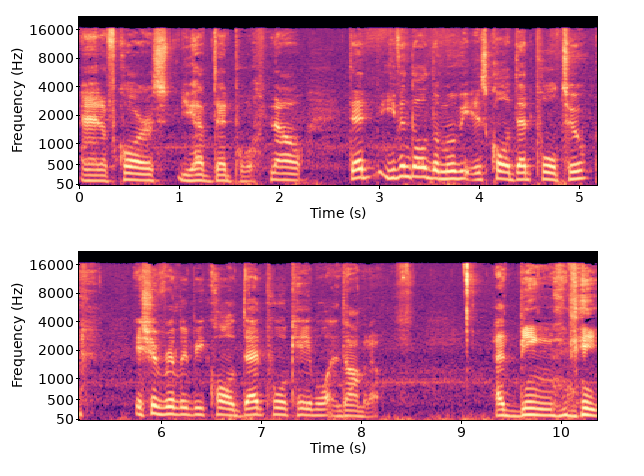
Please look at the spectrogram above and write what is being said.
and of course you have Deadpool. Now, Dead even though the movie is called Deadpool 2, it should really be called Deadpool, Cable, and Domino. As being the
